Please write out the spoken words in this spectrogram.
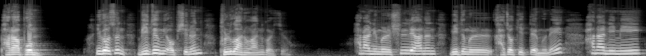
바라봄. 이것은 믿음이 없이는 불가능한 거죠. 하나님을 신뢰하는 믿음을 가졌기 때문에 하나님이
